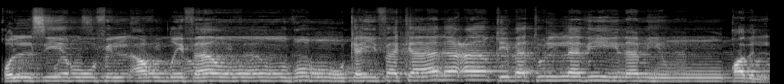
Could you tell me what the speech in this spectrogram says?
قل سيروا في الأرض فانظروا كيف كان عاقبة الذين من قبل.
